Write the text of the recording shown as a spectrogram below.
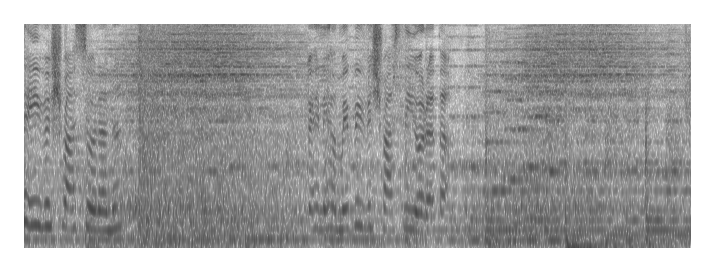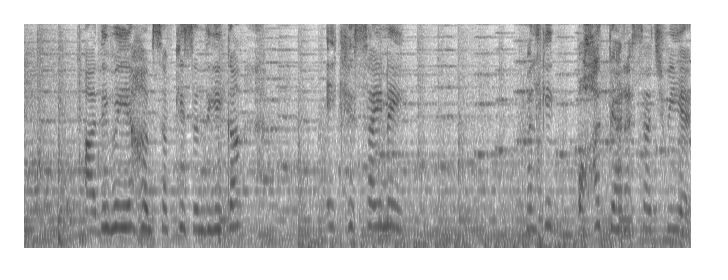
नहीं विश्वास हो रहा ना? पहले हमें भी विश्वास नहीं हो रहा था। आदि भैया, हम सबकी ज़िंदगी का एक हिस्सा ही नहीं, बल्कि एक बहुत प्यारा सच भी है।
